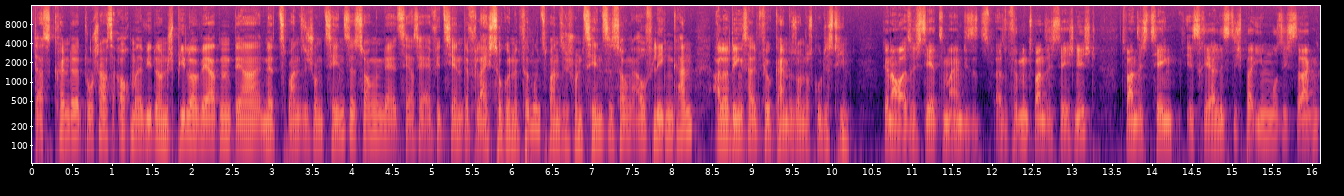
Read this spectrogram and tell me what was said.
Das könnte durchaus auch mal wieder ein Spieler werden, der eine 20 und 10 Saison, eine sehr, sehr effiziente, vielleicht sogar eine 25 und 10 Saison auflegen kann. Allerdings halt für kein besonders gutes Team. Genau, also ich sehe zum einen diese, also 25 sehe ich nicht. 2010 ist realistisch bei ihm, muss ich sagen.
